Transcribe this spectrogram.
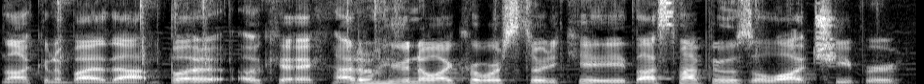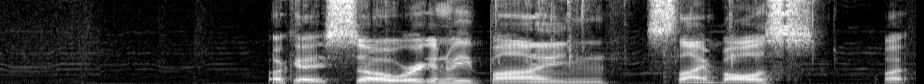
Not gonna buy that, but okay. I don't even know why Crowbar's 30k. Last map it was a lot cheaper. Okay, so we're gonna be buying slime balls. What?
